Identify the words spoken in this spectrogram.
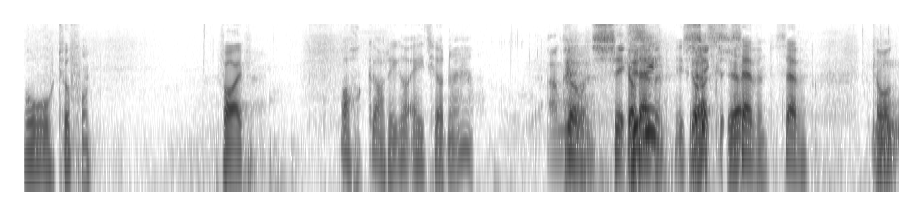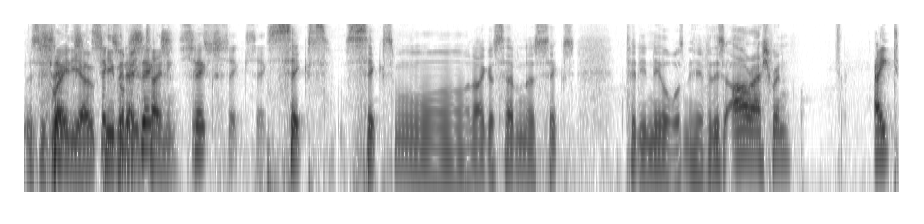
Oh, tough one. Five. Oh God, he got eighty odd out. I'm going six. Did he? seven. He's got Six, yeah. seven. Seven. Come on, this is Six. radio. Six Keep it for me. entertaining. Six. Six. Six. Six. Six. Oh, and I go seven or six. Pity Neil wasn't here for this. R. Ashwin? Eight.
